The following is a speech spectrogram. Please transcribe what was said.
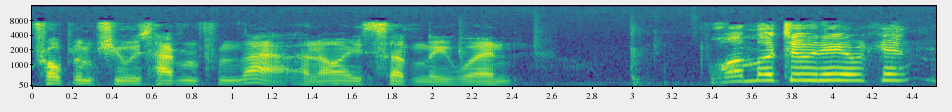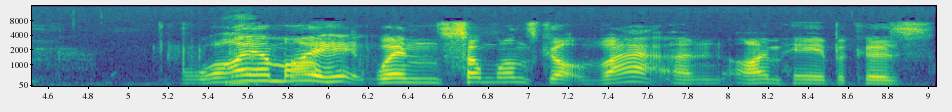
problem she was having from that. And I suddenly went, "What am I doing here again? Why am I here when someone's got that and I'm here because?"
